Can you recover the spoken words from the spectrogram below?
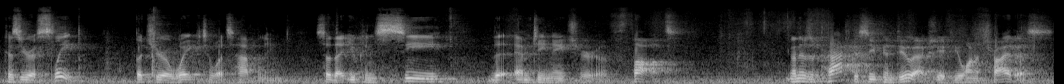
because you're asleep, but you're awake to what's happening so that you can see the empty nature of thoughts. And there's a practice you can do actually if you want to try this.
